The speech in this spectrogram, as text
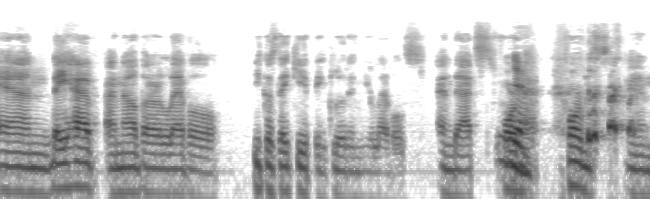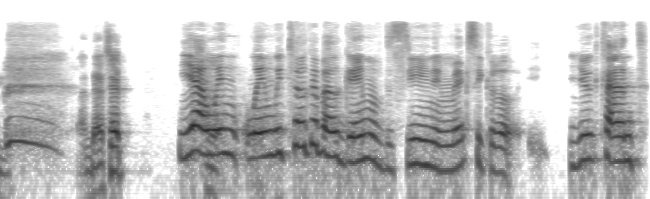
and they have another level because they keep including new levels, and that's format yeah. forms, and and that's it. Yeah, when when we talk about game of the scene in Mexico, you can't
